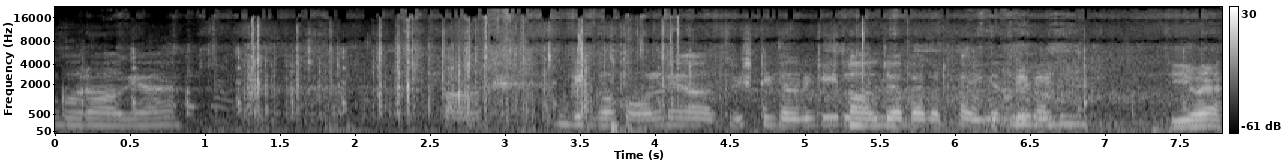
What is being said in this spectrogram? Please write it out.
ਗੋਰਾ ਆ ਗਿਆ ਹੈ। ਤਾਂ ਬਿੰਗੋ ਖੋਲ ਲਿਆ ਦ੍ਰਿਸ਼ਟੀ ਪਤਾ ਨੀ ਕੀ ਲਾਲ ਜਿਹਾ ਪੈਕਟ ਖਾਈ ਜਾਂਦੀ ਹੈ ਕੀ ਹੋਇਆ?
